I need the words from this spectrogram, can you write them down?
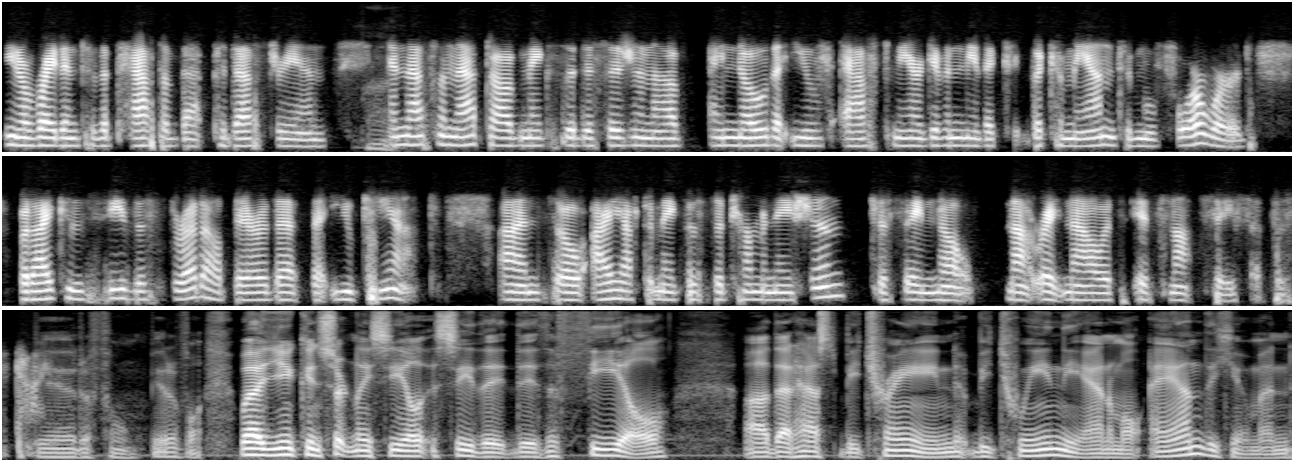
you know, right into the path of that pedestrian. Right. And that's when that dog makes the decision of I know that you've asked me or given me the the command to move forward, but I can see this threat out there that that you can't. And so I have to make this determination to say no, not right now. It's it's not safe at this time. Beautiful, beautiful. Well, you can certainly see see the the, the feel uh, that has to be trained between the animal and the human,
